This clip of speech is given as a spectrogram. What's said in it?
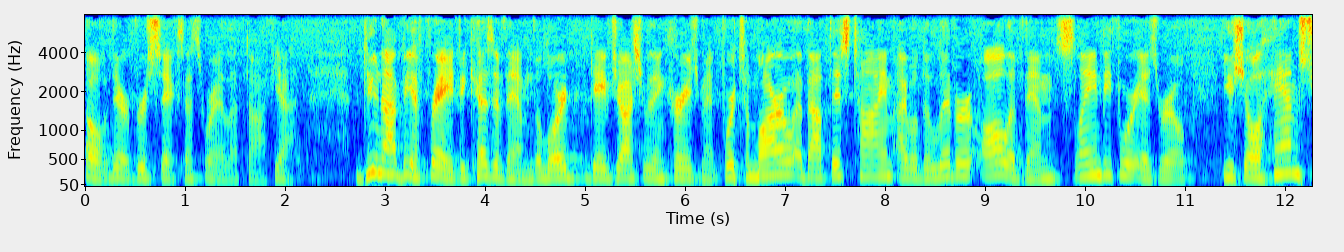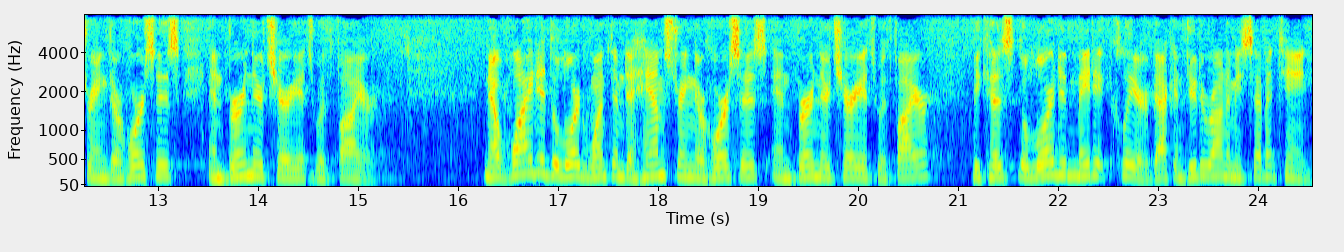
Oh, there, verse 6. That's where I left off. Yeah. Do not be afraid because of them. The Lord gave Joshua the encouragement. For tomorrow, about this time, I will deliver all of them slain before Israel. You shall hamstring their horses and burn their chariots with fire. Now, why did the Lord want them to hamstring their horses and burn their chariots with fire? because the Lord had made it clear back in Deuteronomy 17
